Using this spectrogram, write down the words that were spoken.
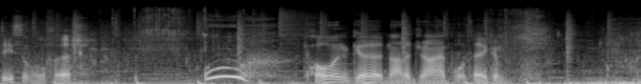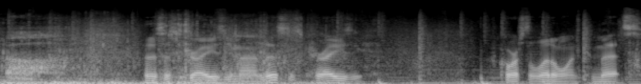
Decent little fish. Ooh, pulling good. Not a giant, but we'll take him. Oh, ah, this is crazy, man. This is crazy. Of course, the little one commits.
